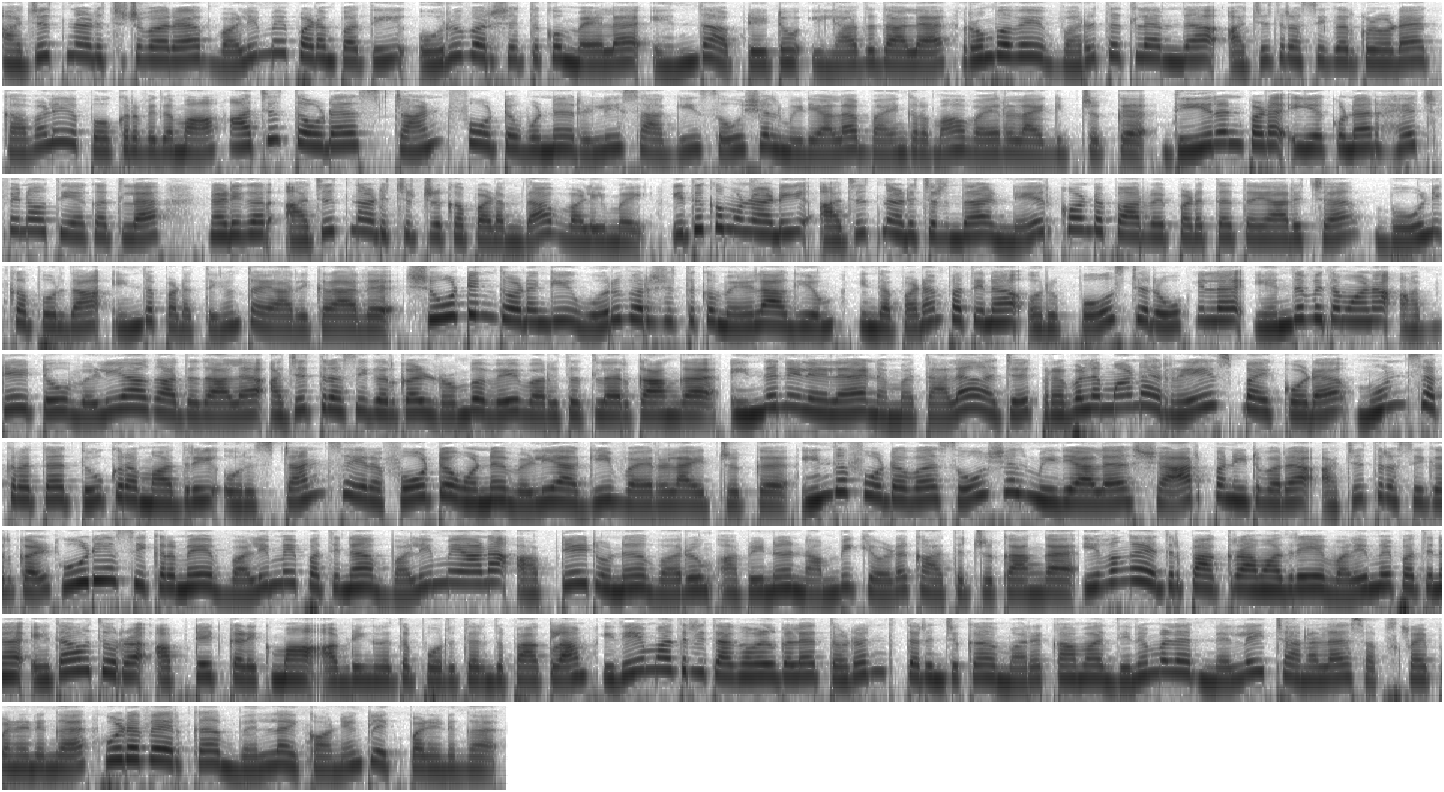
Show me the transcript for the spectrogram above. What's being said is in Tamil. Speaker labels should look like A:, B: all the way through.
A: அஜித் நடிச்சிட்டு வர வலிமை படம் பத்தி ஒரு வருஷத்துக்கும் மேல எந்த அப்டேட்டும் இல்லாததால ரொம்பவே வருத்தத்துல இருந்த அஜித் ரசிகர்களோட கவலையை போக்குற விதமா அஜித்தோட ஸ்டண்ட் போட்டோ ஒன்னு ரிலீஸ் ஆகி சோஷியல் மீடியால பயங்கரமா வைரல் ஆகிட்டு இருக்கு தீரன் பட இயக்குனர் ஹெச் வினோத் இயக்கத்துல நடிகர் அஜித் நடிச்சிட்டு இருக்க படம் தான் வலிமை. இதுக்கு முன்னாடி அஜித் நடிச்சிருந்த நேர்கொண்ட பார்வை படத்தை தயாரிச்ச போனி கபூர் தான் இந்த படத்தையும் தயாரிக்கிறாரு. ஷூட்டிங் தொடங்கி ஒரு வருஷத்துக்கு மேலாகியும் இந்த படம் பத்தின ஒரு போஸ்டரோ இல்ல எந்த விதமான அப்டேட்டோ வெளியாகாததா போனதால அஜித் ரசிகர்கள் ரொம்பவே வருத்தத்துல இருக்காங்க. இந்த நிலையில நம்ம தல அஜித் பிரபலமான ரேஸ் பைக்கோட முன் சக்கரத்தை தூக்குற மாதிரி ஒரு ஸ்டன் செய்யற போட்டோ ஒண்ணு வெளியாகி வைரல் ஆயிட்டு இருக்கு இந்த போட்டோவை சோசியல் மீடியால ஷேர் பண்ணிட்டு வர அஜித் ரசிகர்கள் கூடிய சீக்கிரமே வலிமை பத்தின வலிமையான அப்டேட் ஒண்ணு வரும் அப்படின்னு நம்பிக்கையோட காத்துட்டு இருக்காங்க. இவங்க எதிர்பார்க்கிற மாதிரியே வலிமை பத்தின ஏதாவது ஒரு அப்டேட் கிடைக்குமா அப்படிங்கறத பொறுத்திருந்து பார்க்கலாம் இதே மாதிரி தகவல்களை தொடர்ந்து தெரிஞ்சுக்க மறக்காம தினமலர் நெல்லை சேனலை சப்ஸ்கிரைப் பண்ணிடுங்க. கூடவே இருக்க பெல் ஐக்கானையும் கிளிக் பண்ணிடுங்க.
